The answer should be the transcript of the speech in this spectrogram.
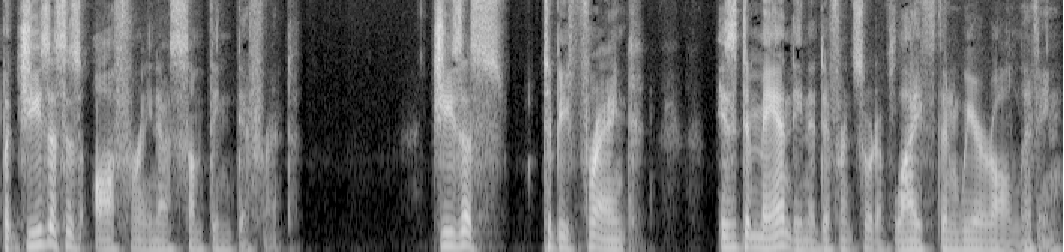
But Jesus is offering us something different. Jesus, to be frank, is demanding a different sort of life than we are all living.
